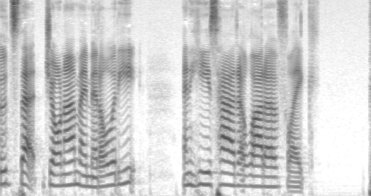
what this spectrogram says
foods that Jonah, my middle, would eat. And he's had a lot of like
